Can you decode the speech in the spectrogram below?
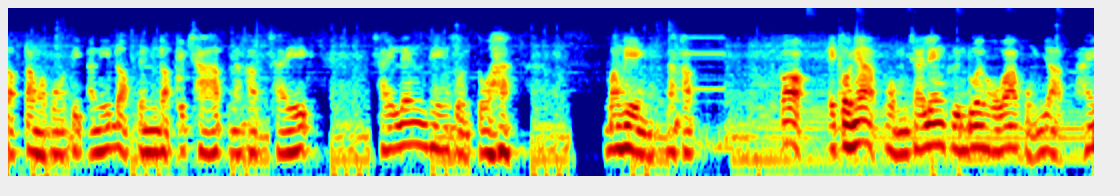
ดอกต่ำกว่าปกติ อันนี้ดอกเป็นดอก F sharp นะครับ ใช้ใช้เล่นเพลงส่วนตัวบางเพลงนะครับ ก็ไอตัวเนี้ยผมใช้เล่นคืนด้วยเพราะว่าผมอยากให้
